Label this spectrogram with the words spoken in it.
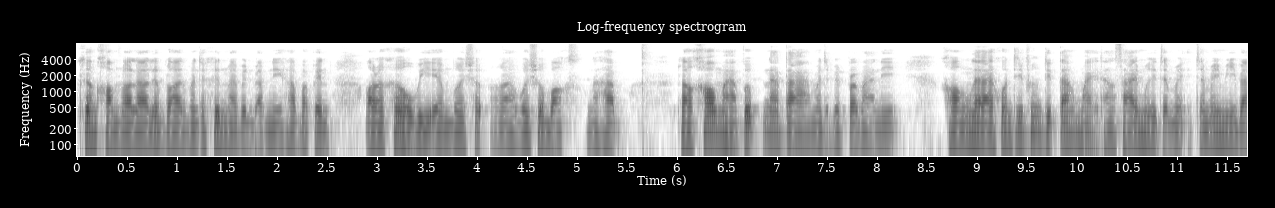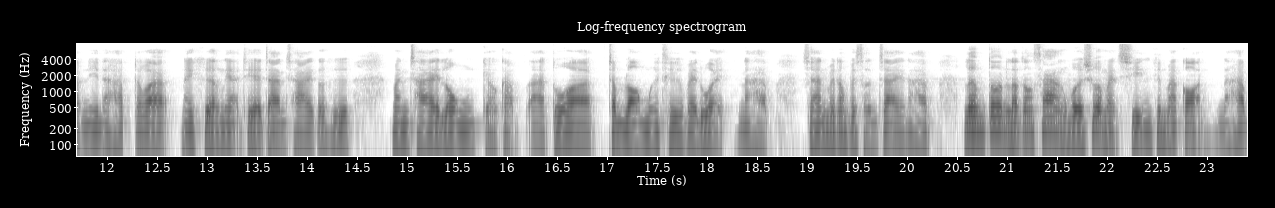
เครื่องคอมเราแล้วเรียบร้อย มันจะขึ้นมาเป็นแบบนี้ครับ ว่าเป็น Oracle VM Virtual VirtualBox นะครับ เราเข้ามาปุ๊บหน้าตามันจะเป็นประมาณนี้ ของหลายๆคนที่เพิ่งติดตั้งใหม่ทางซ้ายมือจะไม่จะไม่มีแบบนี้นะครับ แต่ว่าในเครื่องนี้ที่อาจารย์ใช้ก็คือ มันใช้ลงเกี่ยวกับตัวจำลองมือถือไปด้วยนะครับ ฉะนั้นไม่ต้องไปสนใจนะครับ เริ่มต้นเราต้องสร้าง virtual machine ขึ้นมาก่อนนะครับ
